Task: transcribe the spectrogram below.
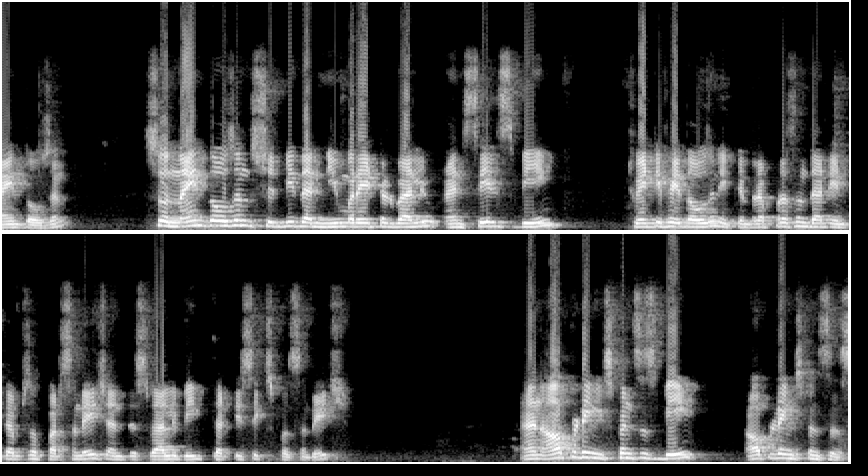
9,000 so 9,000 should be the numerator value and sales being 25,000 you can represent that in terms of percentage and this value being 36 percentage and operating expenses being operating expenses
